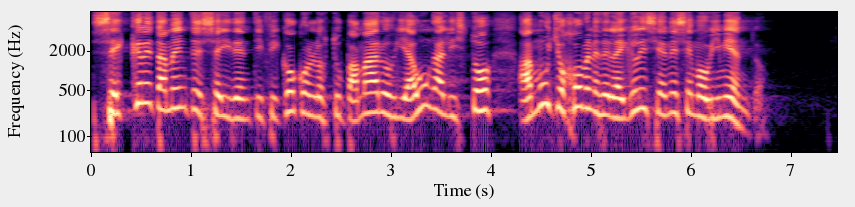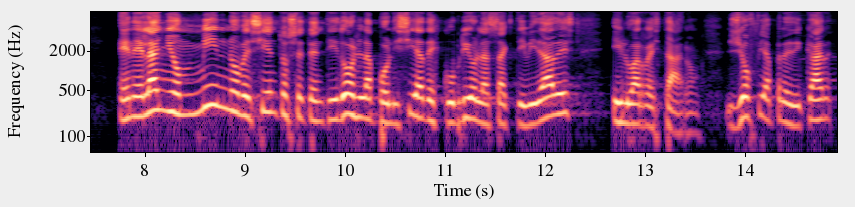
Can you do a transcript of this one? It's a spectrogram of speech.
secretamente se identificó con los tupamaros y aún alistó a muchos jóvenes de la iglesia en ese movimiento. En el año 1972 la policía descubrió las actividades y lo arrestaron. Yo fui a predicar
